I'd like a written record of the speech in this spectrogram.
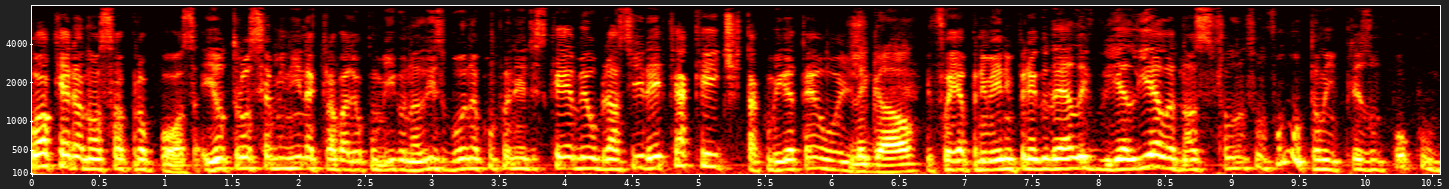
qual que era a nossa proposta? Eu trouxe a menina que trabalhou comigo na Lisboa, na companhia de que é meu braço direito, que é a Kate, que está comigo até hoje. Legal. E foi o primeiro emprego dela, e, ali ela, nós falamos, vamos montar uma empresa um pouco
